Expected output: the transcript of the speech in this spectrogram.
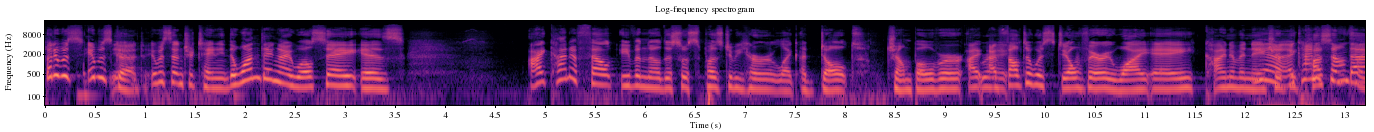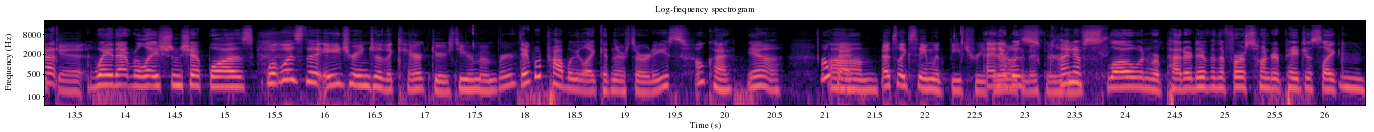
but it was it was good. Yeah. It was entertaining. The one thing I will say is I kind of felt, even though this was supposed to be her like adult jump over, I, right. I felt it was still very YA kind of in nature yeah, because of that like way that relationship was. What was the age range of the characters? Do you remember? They were probably like in their 30s. Okay. Yeah. Okay. Um, That's like same with Beach Read. And They're it was kind of slow and repetitive in the first hundred pages. Like, mm.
